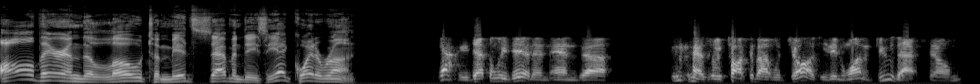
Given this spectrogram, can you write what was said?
all there in the low to mid 70s. He had quite a run. Yeah, he definitely did, and and uh, as we've talked about with Jaws, he didn't want to do that film,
